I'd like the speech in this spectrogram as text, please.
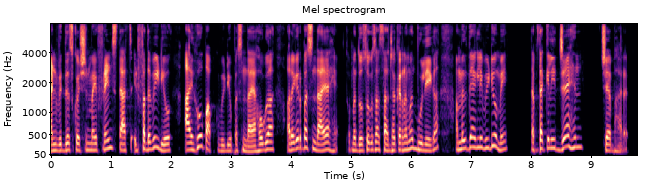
and with this question my friends that's it for the video I hope आपको वीडियो पसंद आया होगा। और अगर पसंद आया है तो अपने दोस्तों के साथ साझा करना मत भूलिएगा। हम मिलते हैं अगली वीडियो में। तब तक के लिए जय हिंद। जय भारत।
